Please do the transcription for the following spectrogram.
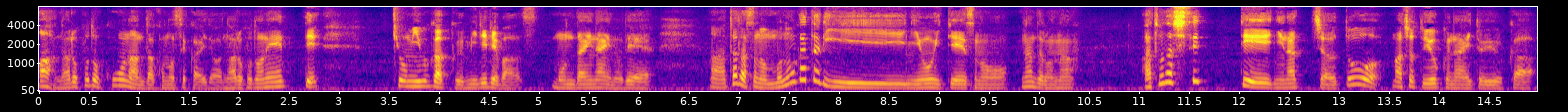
あなるほど。こうなんだ。この世界では。なるほどね。って興味深く見れれば問題ないのであただその物語においてそのなんだろうな。後出し設定になっちゃうと、まあ、ちょっと良くないというか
